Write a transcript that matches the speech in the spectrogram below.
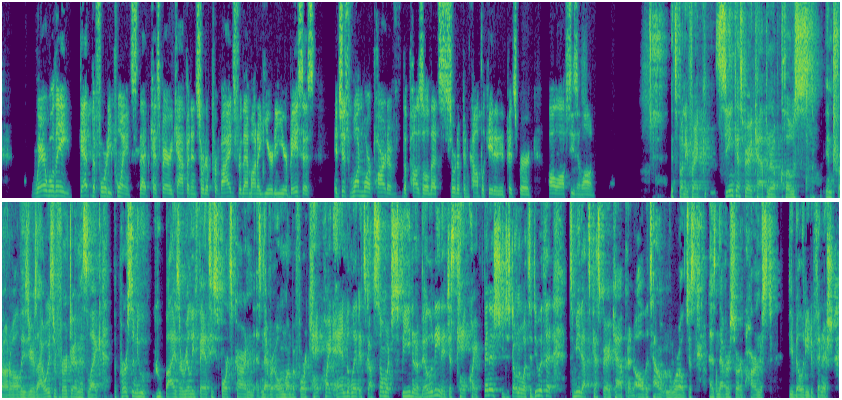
where will they get the 40 points that Kasperi Kapanen sort of provides for them on a year to year basis? It's just one more part of the puzzle that's sort of been complicated in Pittsburgh all off season long. It's funny, Frank, seeing Kasperi Kapanen up close in Toronto all these years, I always refer to him as like the person who who buys a really fancy sports car and has never owned one before, can't quite handle it. It's got so much speed and ability, and it just can't quite finish. You just don't know what to do with it. To me, that's Kasperi Kapanen. All the talent in the world just has never sort of harnessed the ability to finish.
